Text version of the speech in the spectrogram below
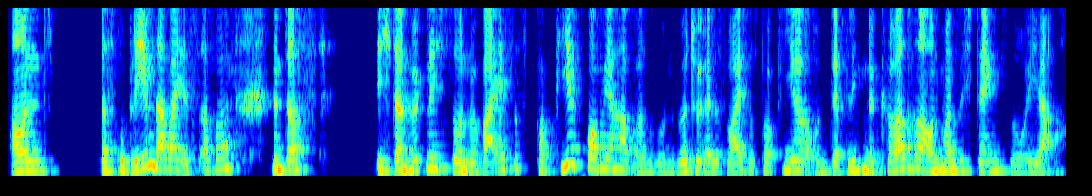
Und das Problem dabei ist aber, dass ich dann wirklich so ein weißes Papier vor mir habe, also so ein virtuelles weißes Papier und der blinkende Cursor und man sich denkt so, ja,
